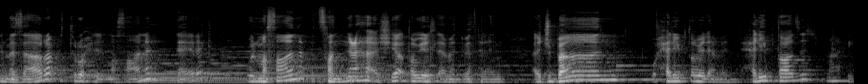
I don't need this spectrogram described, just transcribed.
المزارع تروح للمصانع direct والمصانع تصنعها أشياء طويلة الأمد مثلا أجبان وحليب طويل الأمد. حليب طازج ما في.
